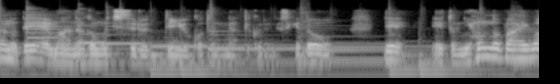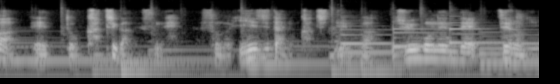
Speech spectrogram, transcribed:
なので、まあ、長持ちするっていうことになってくるんですけどで、えー、と日本の場合は、えー、と価値がですねその家自体の価値っていうのが15年でゼロに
